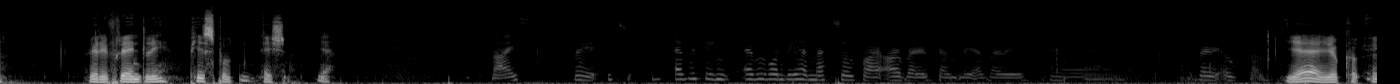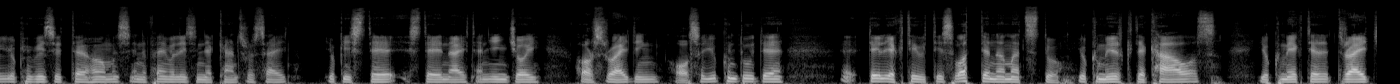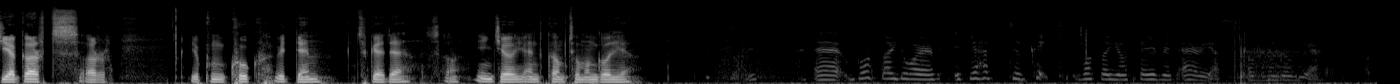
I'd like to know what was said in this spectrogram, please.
very friendly, peaceful nation. Yeah. It's nice. Very. It's everything. Everyone we have met so far are very friendly and very, uh, very open. Yeah. You you can visit their homes and the families in the countryside. You can stay stay night and enjoy horse riding. Also, you can do the daily activities what the nomads do. You can milk the cows. You can make the dried yogurts, or you can cook with them together. So enjoy and come to Mongolia. Uh, what are your? If you have to pick, what are your favorite areas of Mongolia?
